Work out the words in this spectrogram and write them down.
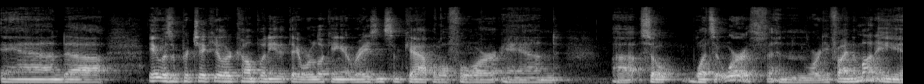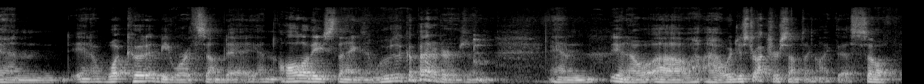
And uh, it was a particular company that they were looking at raising some capital for, and uh, so what's it worth, and where do you find the money, and you know what could it be worth someday, and all of these things, and who's the competitors, and and you know uh, how would you structure something like this? So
